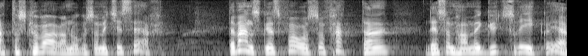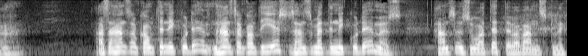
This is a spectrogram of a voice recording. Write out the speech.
at det skal være noe som vi ikke ser. Det er vanskelig for oss å fatte det som har med Guds rike å gjøre. Altså Han som kom til, Nikodem, han som kom til Jesus, han som heter Nikodemus, han syntes at dette var vanskelig.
